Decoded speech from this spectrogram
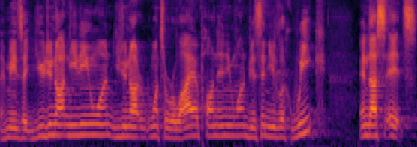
It means that you do not need anyone, you do not want to rely upon anyone because then you look weak. And thus, it's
